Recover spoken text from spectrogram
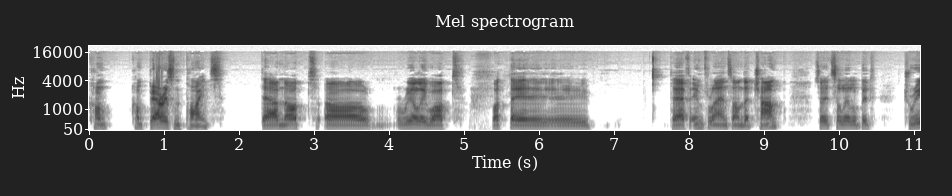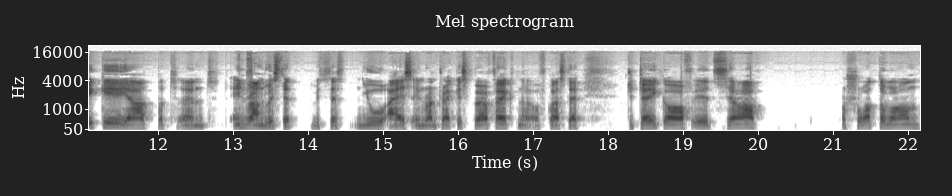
com- comparison points they are not uh, really what what they they have influence on the jump. So it's a little bit tricky, yeah. But and in run with the with the new ice in run track is perfect. Now, of course, the the takeoff it's yeah a shorter one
